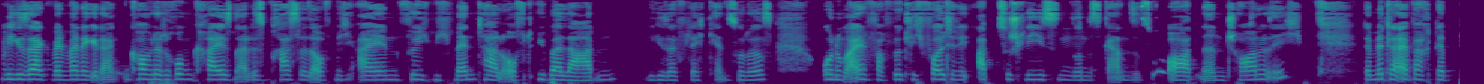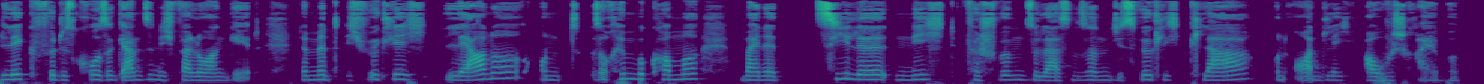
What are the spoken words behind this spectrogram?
Wie gesagt, wenn meine Gedanken komplett rumkreisen, alles prasselt auf mich ein, fühle ich mich mental oft überladen. Wie gesagt, vielleicht kennst du das. Und um einfach wirklich vollständig abzuschließen und das Ganze zu ordnen, journal ich, damit da einfach der Blick für das große Ganze nicht verloren geht. Damit ich wirklich lerne und es auch hinbekomme, meine Ziele nicht verschwimmen zu lassen, sondern dies wirklich klar und ordentlich aufschreibe.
